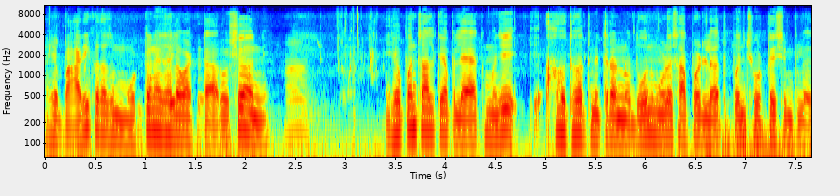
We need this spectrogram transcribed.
हे बारीक होता अजून मोठं नाही झालं वाटतं. रोशन हा. पण चालते आपल्याक म्हणजे हत हत मित्रांनो दोन मुळं सापडलं पण छोटं शिंपलं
